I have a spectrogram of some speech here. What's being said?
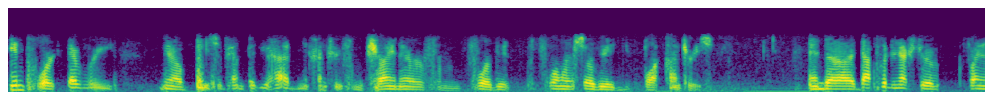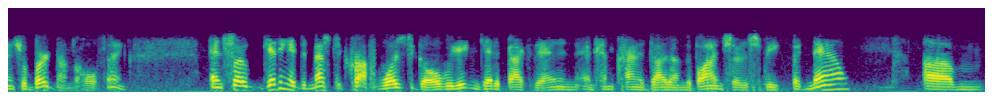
import every you know piece of hemp that you had in the country from China or from Soviet, former Soviet bloc countries, and uh, that put an extra financial burden on the whole thing. And so, getting a domestic crop was the goal. We didn't get it back then, and, and hemp kind of died on the vine, so to speak. But now, um,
